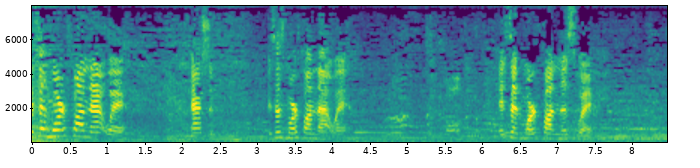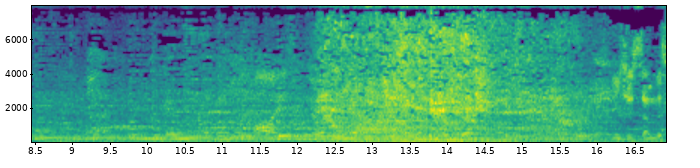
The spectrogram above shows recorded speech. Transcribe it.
It said more fun that way. Ashton, it says more fun that way. It said more fun this way. You should send this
